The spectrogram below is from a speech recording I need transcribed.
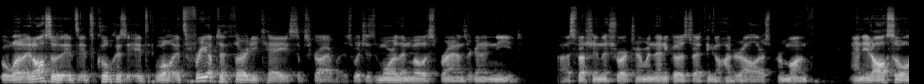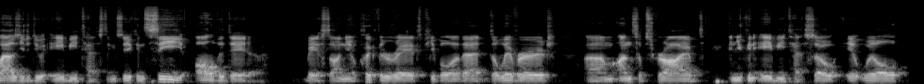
well, it also it's, it's cool because it's well it's free up to 30k subscribers, which is more than most brands are going to need uh, especially in the short term. And then it goes to, I think, $100 per month. And it also allows you to do A B testing. So you can see all the data based on, you know, click through rates, people that delivered, um, unsubscribed, and you can A B test. So it will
